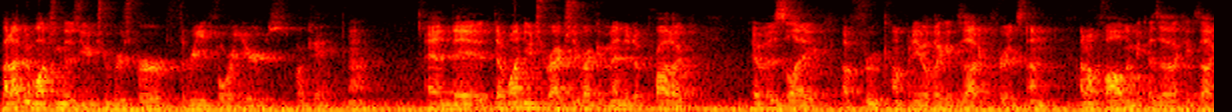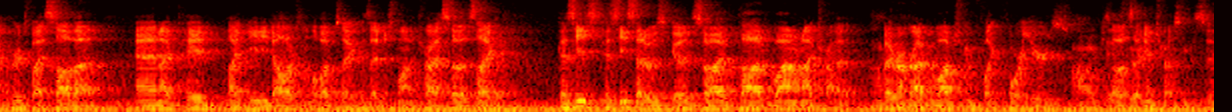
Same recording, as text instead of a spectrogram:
But I've been watching those YouTubers for three, four years. Okay. Yeah. And they, the one YouTuber actually recommended a product. It was like a fruit company of like exotic fruits. And I don't follow them because I like exotic fruits, but I saw that and I paid like eighty dollars on the website because I just want to try. So it's like, because he because he said it was good, so I thought, why don't I try it? But I remember, I've been watching him for like four years. Ah, okay, So it's so- like interesting to see.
